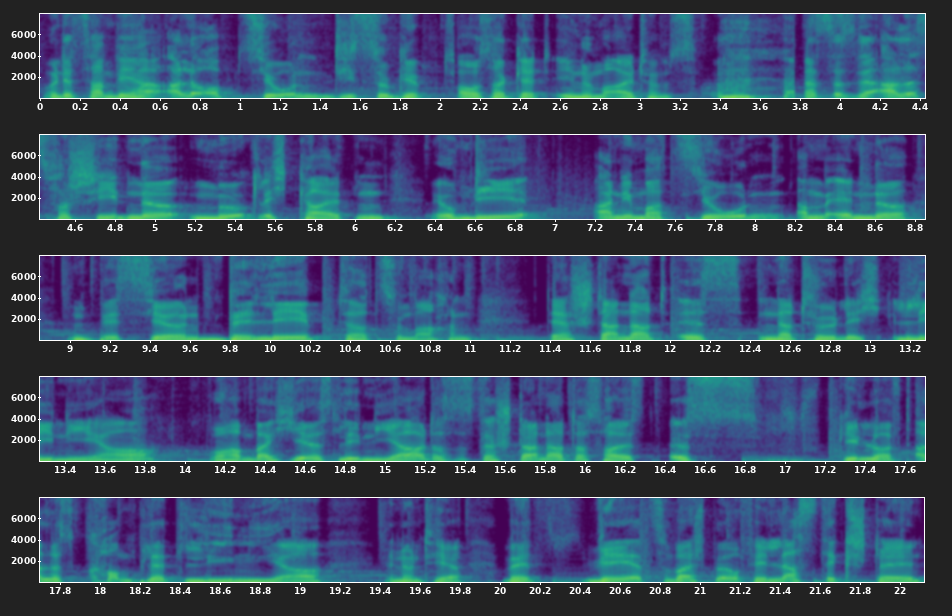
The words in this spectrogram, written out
und jetzt haben wir hier alle Optionen, die es so gibt, außer Get Enum Items. das sind alles verschiedene Möglichkeiten, um die Animation am Ende ein bisschen belebter zu machen. Der Standard ist natürlich linear. Wo haben wir hier ist linear, das ist der Standard, das heißt, es läuft alles komplett linear hin und her. Wenn wir jetzt zum Beispiel auf Elastik stellen,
